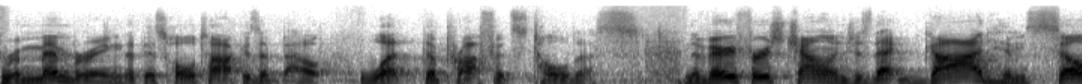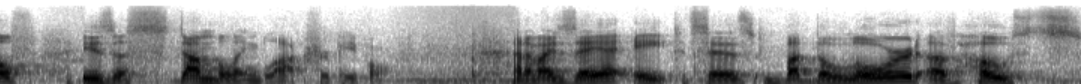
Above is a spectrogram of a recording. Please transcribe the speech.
Remembering that this whole talk is about what the prophets told us. And the very first challenge is that God Himself is a stumbling block for people. Out of Isaiah 8, it says, But the Lord of hosts,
